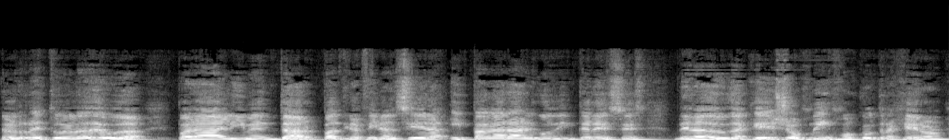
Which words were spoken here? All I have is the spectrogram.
El resto de la deuda para alimentar patria financiera y pagar algo de intereses de la deuda que ellos mismos contrajeron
